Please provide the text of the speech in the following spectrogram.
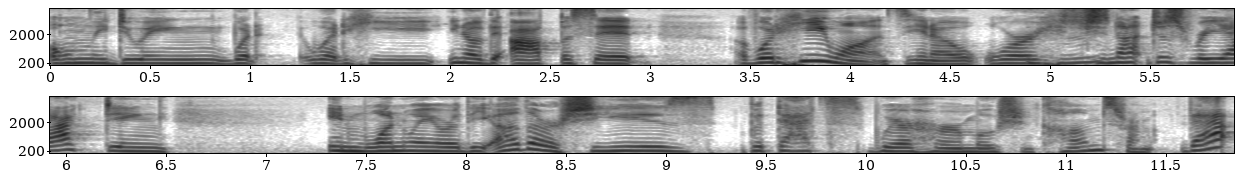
only doing what what he, you know, the opposite of what he wants, you know, or mm-hmm. she's not just reacting in one way or the other. She is, but that's where her emotion comes from. That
